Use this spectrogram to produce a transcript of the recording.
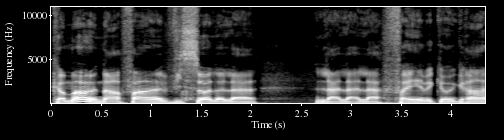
comment un enfant vit ça la la, la, la faim avec un grand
